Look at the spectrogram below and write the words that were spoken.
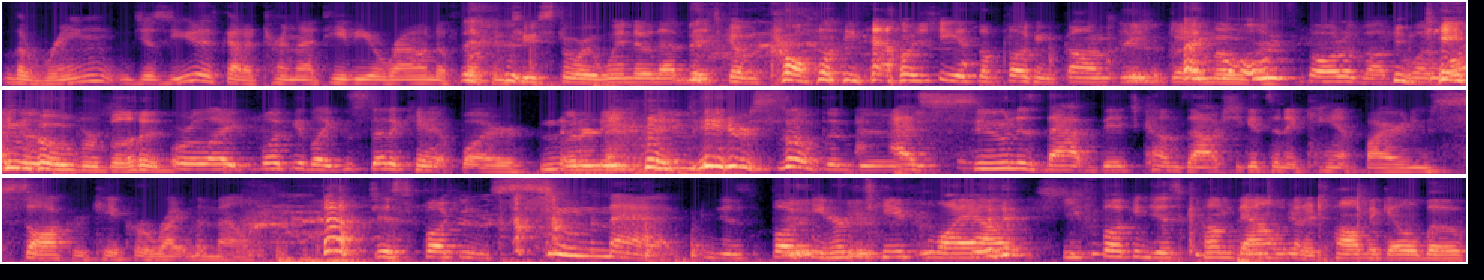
The ring, just you just gotta turn that TV around a fucking two story window. That bitch come crawling down. She is the fucking concrete. Game I've over. always thought about like, why Game does- over, bud. Or like fucking like set a campfire underneath TV or something, dude. As soon as that bitch comes out, she gets in a campfire and you soccer kick her right in the mouth. Just fucking smack. Just fucking her teeth fly out. You fucking just come down with an atomic elbow.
